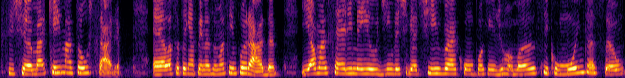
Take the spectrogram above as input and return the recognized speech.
que se chama Quem Matou Sarah. Ela só tem apenas uma temporada e é uma série meio de investigativa com um pouquinho de romance, com muita ação.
